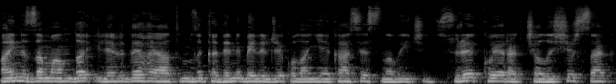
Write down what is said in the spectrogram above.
Aynı zamanda ileride hayatımızın kaderini belirleyecek olan YKS sınavı için süre koyarak çalışırsak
